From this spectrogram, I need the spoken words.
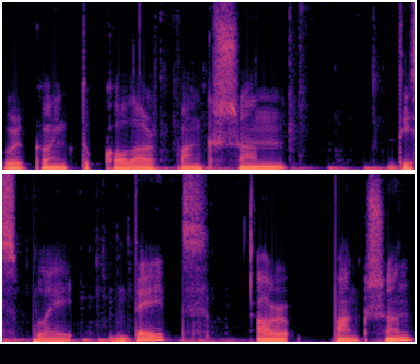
We're going to call our function display date. Our function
